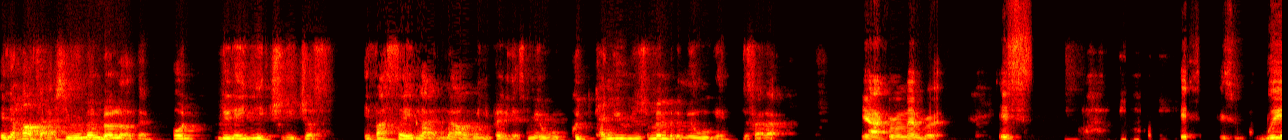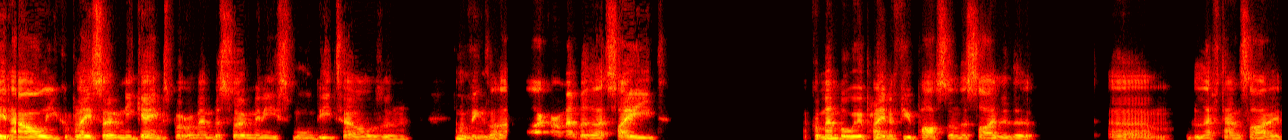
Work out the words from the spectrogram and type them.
is it hard to actually remember a lot of them? Or do they literally just if I say like now when you played against Millwall, could can you just remember the Millwall game? Just like that? Yeah, I can remember it. It's it's it's weird how you can play so many games but remember so many small details and, and Mm. things like that. I can remember that Saeed. I can remember we were playing a few passes on the side of the um, the left hand side.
